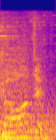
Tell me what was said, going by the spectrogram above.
God!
